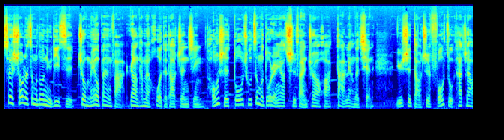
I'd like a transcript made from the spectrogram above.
所以收了这么多女弟子就没有办法让他们获得到真经，同时多出这么多人要吃饭就要花大量的钱，于是导致佛祖他只好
